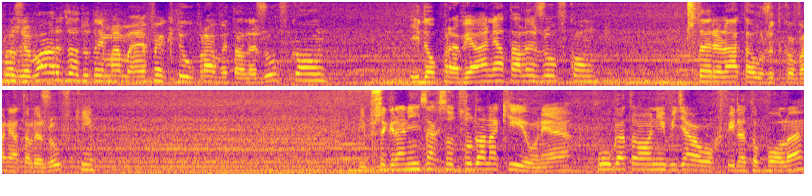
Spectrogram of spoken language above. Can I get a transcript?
proszę bardzo, tutaj mamy efekty uprawy talerzówką i doprawiania talerzówką. 4 lata użytkowania talerzówki. I przy granicach są cuda na kiju, nie? Pługa to nie widziało chwilę to pole.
